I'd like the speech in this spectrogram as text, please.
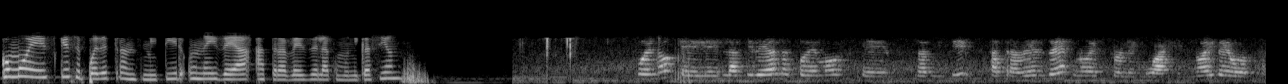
¿Cómo es que se puede transmitir una idea a través de la comunicación? Bueno, eh, las ideas las podemos eh, transmitir a través de nuestro lenguaje, no hay de otra.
